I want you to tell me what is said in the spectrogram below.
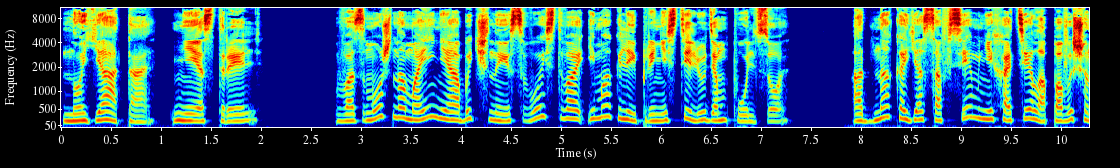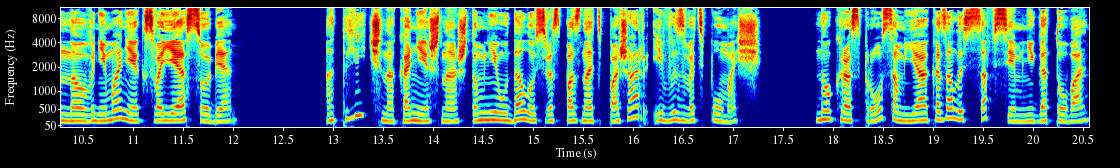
Но я-то не Эстрель. Возможно, мои необычные свойства и могли принести людям пользу. Однако я совсем не хотела повышенного внимания к своей особе. Отлично, конечно, что мне удалось распознать пожар и вызвать помощь но к расспросам я оказалась совсем не готова.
